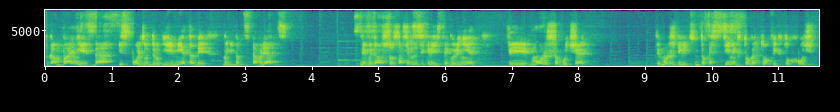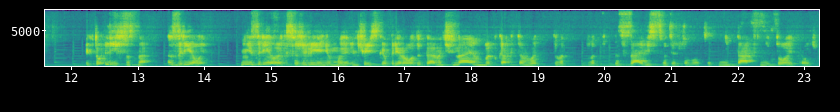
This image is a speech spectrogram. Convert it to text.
в компании, да, использовать другие методы, но не подставляться. Мне говорят, а что, совсем засекретиться? Я говорю, нет, ты можешь обучать, ты можешь делиться, но только с теми, кто готов и кто хочет, и кто личностно зрелый. Незрелая, к сожалению, мы, человеческая природа, да, начинаем вот как-то вот, вот вот зависть, вот это вот, вот не так, не то и прочее.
